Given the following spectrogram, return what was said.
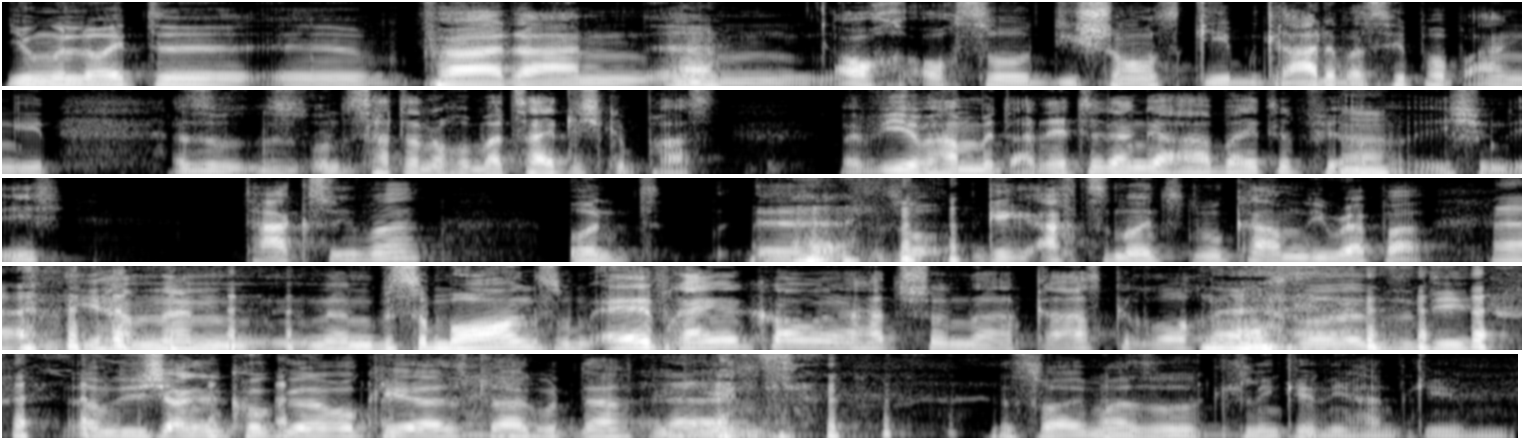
junge Leute äh, fördern, ähm, auch, auch so die Chance geben, gerade was Hip-Hop angeht. Also, und es hat dann auch immer zeitlich gepasst. Weil wir haben mit Annette dann gearbeitet, für ich und ich, tagsüber. Und äh, so gegen 18, 19 Uhr kamen die Rapper. Und die haben dann, dann bist du morgens um 11 reingekommen und dann hat schon nach Gras gerochen und so. Dann sind die, haben die dich angeguckt und gesagt, okay, alles klar, gute Nacht, wir gehen. Das war immer so Klinke in die Hand geben.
